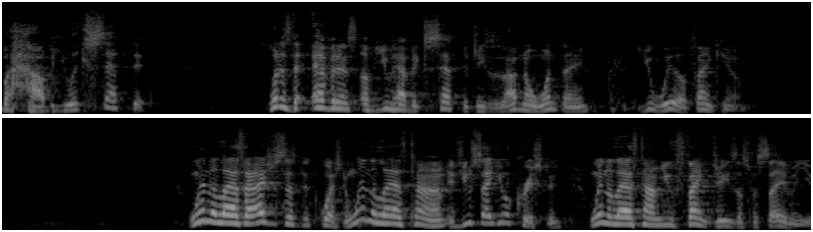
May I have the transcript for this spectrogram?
But how do you accept it? What is the evidence of you have accepted Jesus? I know one thing you will thank him. When the last I ask you this question, when the last time, if you say you're a Christian, when the last time you thanked Jesus for saving you?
